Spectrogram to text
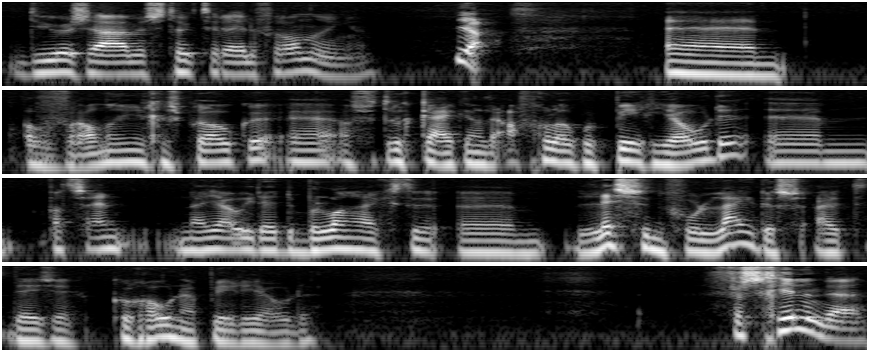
duurzame structurele veranderingen. Ja. En over veranderingen gesproken, uh, als we terugkijken naar de afgelopen periode, um, wat zijn naar jouw idee de belangrijkste um, lessen voor leiders uit deze coronaperiode? Verschillende.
